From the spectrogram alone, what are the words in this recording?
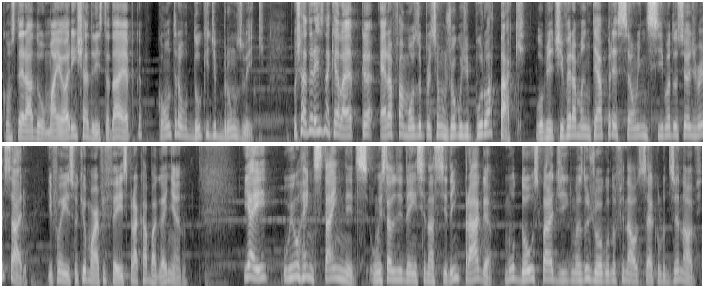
considerado o maior enxadrista da época, contra o Duque de Brunswick. O xadrez naquela época era famoso por ser um jogo de puro ataque. O objetivo era manter a pressão em cima do seu adversário, e foi isso que o Morphy fez para acabar ganhando. E aí, Wilhelm Steinitz, um estadunidense nascido em Praga, mudou os paradigmas do jogo no final do século XIX.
